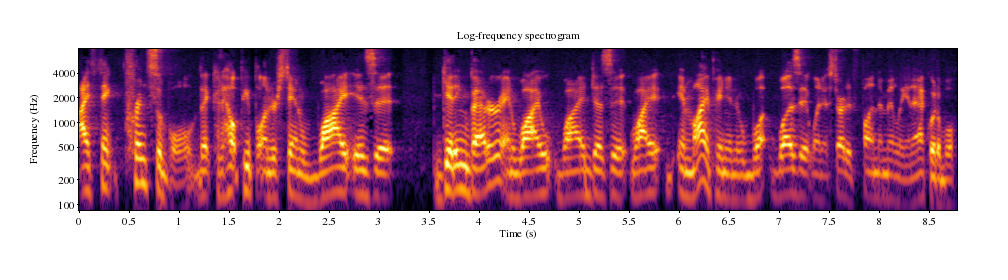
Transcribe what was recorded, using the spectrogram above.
i think principle that could help people understand why is it getting better and why why does it why in my opinion what was it when it started fundamentally inequitable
